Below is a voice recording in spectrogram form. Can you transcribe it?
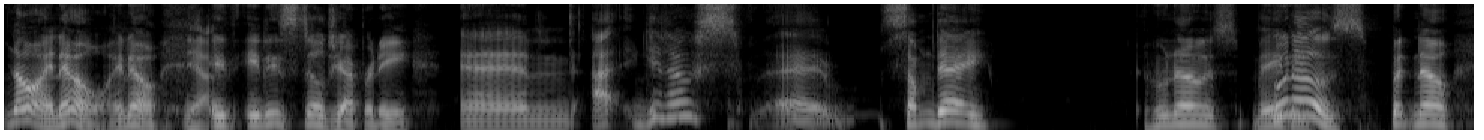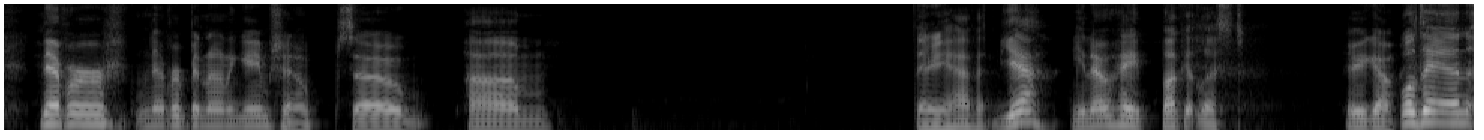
No, I know, I know. Yeah. It it is still Jeopardy, and I, you know, uh, someday, who knows? Maybe Who knows? But no, never, never been on a game show. So, um, There you have it. yeah, you know, hey, bucket list. There you go. Well, Dan,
